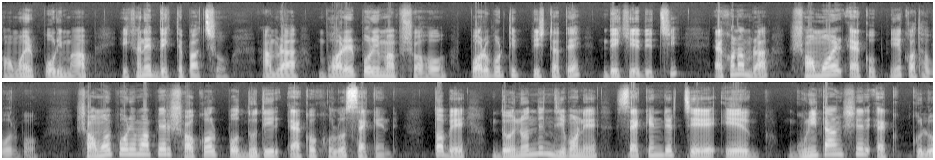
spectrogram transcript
সময়ের পরিমাপ এখানে দেখতে পাচ্ছ। আমরা ভরের পরিমাপ সহ পরবর্তী পৃষ্ঠাতে দেখিয়ে দিচ্ছি। এখন আমরা সময়ের একক নিয়ে কথা বলব। সময় পরিমাপের সকল পদ্ধতির একক হলো সেকেন্ড। তবে দৈনন্দিন জীবনে সেকেন্ডের চেয়ে এর গুণিতাংশের এককগুলো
